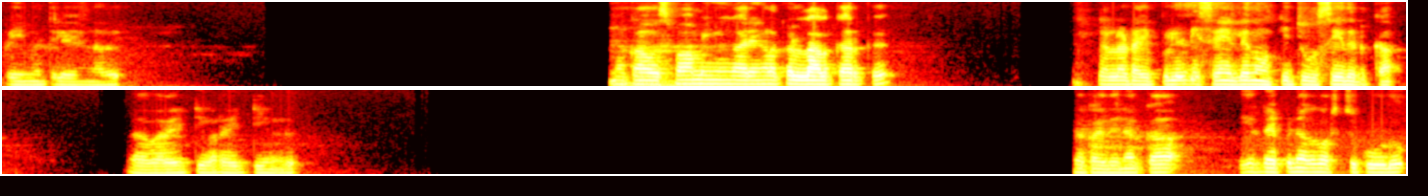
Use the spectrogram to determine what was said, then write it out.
പ്രീമിയത്തിൽ വരുന്നത്. നമുക്ക് ഹൗസ് ഫാമിങ്ങും കാര്യങ്ങളൊക്കെ ഉള്ള ആൾക്കാർക്ക് ഉള്ള ടൈപ്പിൽ ഡിസൈനിൽ നോക്കി ചൂസ് ചെയ്തെടുക്കാം. വെറൈറ്റി വെറൈറ്റി ഉണ്ട്. ഇതൊക്കെ ഇതിനൊക്കെ ഈ ടൈപ്പിനൊക്കെ കുറച്ച് കൂടും.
